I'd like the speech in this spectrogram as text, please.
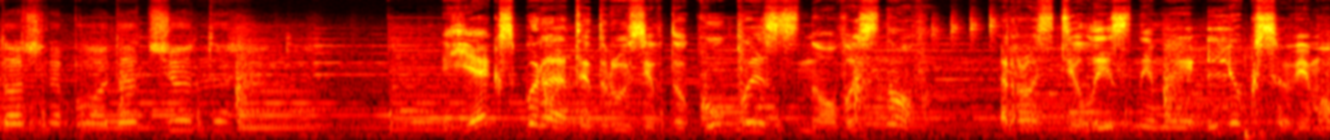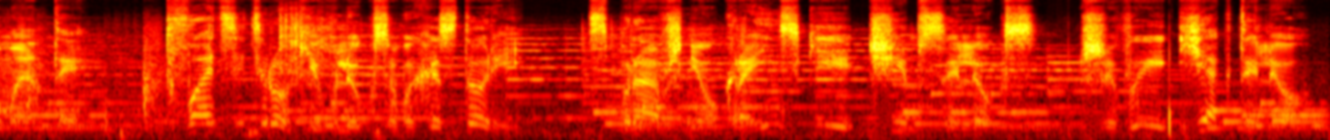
точно буде чути. Як збирати друзів докупи знову і знову? Розділи з ними люксові моменти. 20 років люксових історій. Справжні українські чіпси люкс. Живи як ти лю.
